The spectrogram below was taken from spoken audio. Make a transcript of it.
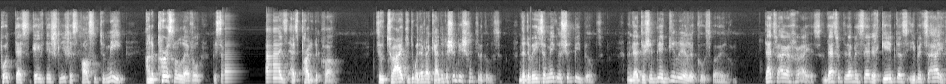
put this gave this shlichus also to me on a personal level besides as part of the club, to try to do whatever I can that there should be Shchinta V'Kalusa, that the Beis HaMikdash should be built, and that there should be a Gilead Lekus That's our Achrayas. And that's what the Rebbe said, Ich gebe das Ibertzeich.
